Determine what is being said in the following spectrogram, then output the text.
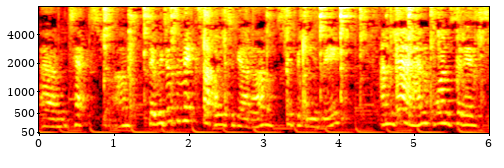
um, texture. So we just mix that all together, super easy. And then once it is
